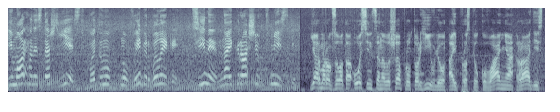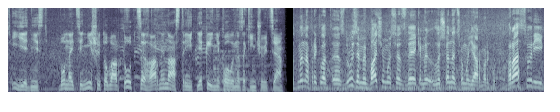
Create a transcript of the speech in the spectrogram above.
і Марганець теж є. Тому ну, вибір великий. Ціни найкращі в місті. Ярмарок Золота осінь це не лише про торгівлю, а й про спілкування, радість і єдність. Бо найцінніший товар тут це гарний настрій, який ніколи не закінчується. Ми, наприклад, е, з друзями бачимося з деякими лише на цьому ярмарку. Раз у рік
